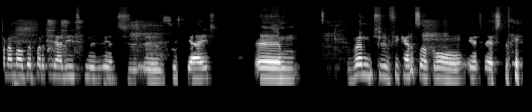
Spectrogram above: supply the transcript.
para a malta partilhar isto nas redes uh, sociais. Um, vamos ficar só com este hashtag.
